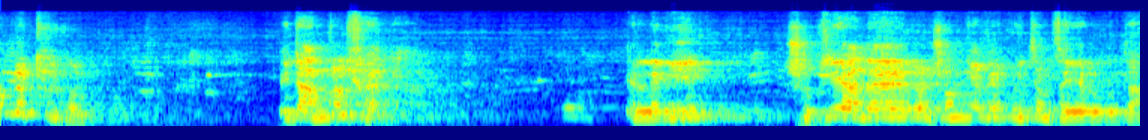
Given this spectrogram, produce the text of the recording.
আমরা কি বলব? এটা আমরা ফায়দা এর লাগি শুক্রিয়া আদায়ের সংক্ষেপে কইতাম তাইয়ার কথা।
